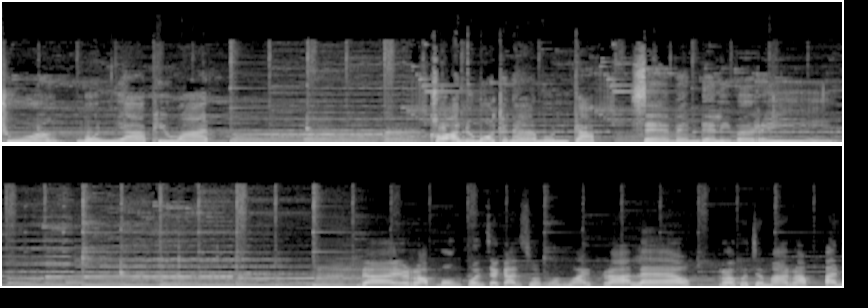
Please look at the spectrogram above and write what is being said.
ช่วง บุญญาพิวัตรขออนุโมทนาบุญกับ Seven Delivery ได้รับมงคลจากการสวดมนต์ไหว้พระแล้ว เราก็จะมารับปัญ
